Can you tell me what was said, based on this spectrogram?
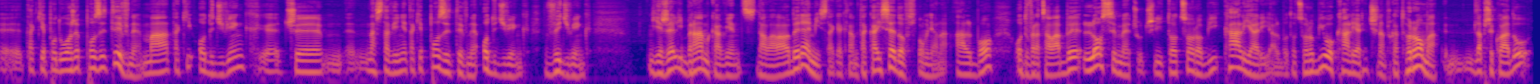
e, takie podłoże pozytywne, ma taki oddźwięk e, czy nastawienie takie pozytywne, oddźwięk, wydźwięk. Jeżeli bramka więc dawałaby remis, tak jak tam ta Kajsedo wspomniana, albo odwracałaby losy meczu, czyli to, co robi Cagliari, albo to, co robiło Cagliari, czy na przykład Roma. Dla przykładu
